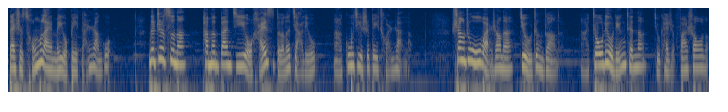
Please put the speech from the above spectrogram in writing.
但是从来没有被感染过。那这次呢，他们班级有孩子得了甲流，啊，估计是被传染了。上周五晚上呢就有症状了，啊，周六凌晨呢就开始发烧了。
